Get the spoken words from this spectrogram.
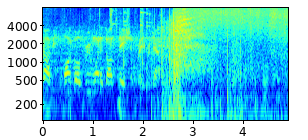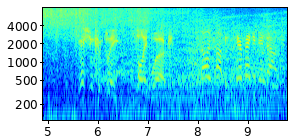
Copy. Longbow 3-1 is on station, ready for capture. Mission complete. Solid work. Solid copy. Care package inbound.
